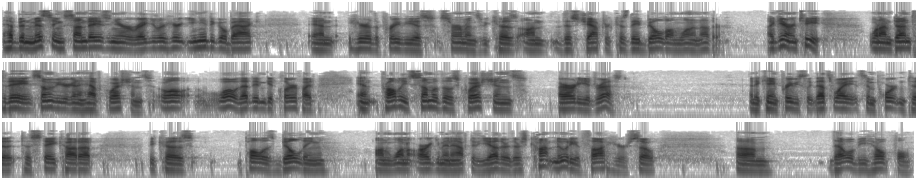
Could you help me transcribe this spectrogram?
have been missing Sundays and you're a regular here, you need to go back and hear the previous sermons because on this chapter, because they build on one another. I guarantee when I'm done today, some of you are going to have questions. Well, whoa, that didn't get clarified. And probably some of those questions I already addressed and it came previously. That's why it's important to, to stay caught up because Paul is building on one argument after the other. There's continuity of thought here, so um, that will be helpful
